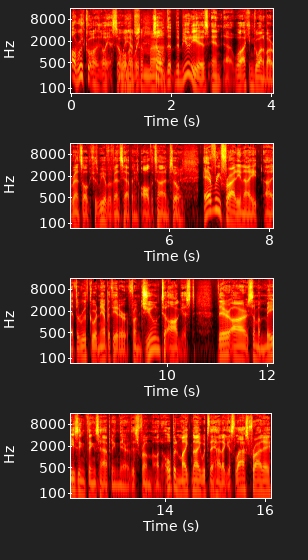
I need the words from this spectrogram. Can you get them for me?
Oh, Ruth Gordon. Oh, yeah. So, we on, have some, uh, so the, the beauty is, and uh, well, I can go on about events all because we have events happening all the time. So Right. every Friday night uh, at the Ruth Gordon Amphitheater from June to August, there are some amazing things happening there. This from an open mic night, which they had, I guess, last Friday.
